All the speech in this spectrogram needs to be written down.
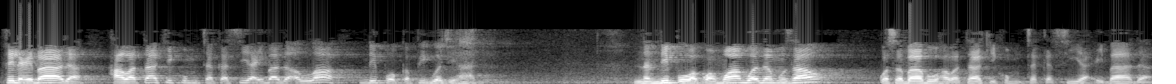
fil ibada hawataki kumtakasia ibada Allah ndipo wakapigwa jihad na ndipo wakamwagwa damu zao kwa sababu hawataki kumtakasia ibada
